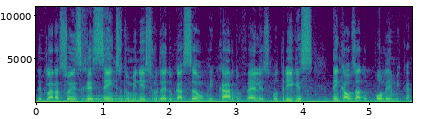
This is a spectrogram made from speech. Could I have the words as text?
Declarações recentes do ministro da Educação, Ricardo Vélez Rodrigues, têm causado polêmica.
